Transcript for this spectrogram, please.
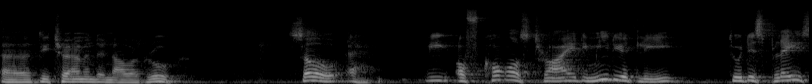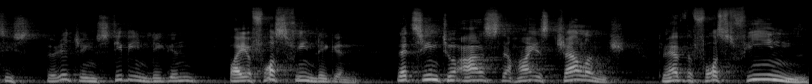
uh, determined in our group. So uh, we, of course, tried immediately to displace this bridging stibine ligand by a phosphine ligand. That seemed to us the highest challenge to have the phosphine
